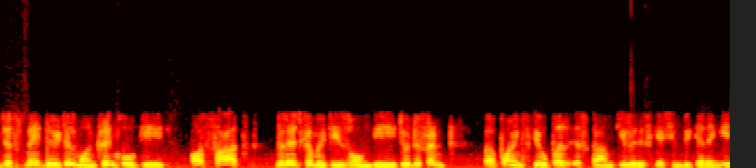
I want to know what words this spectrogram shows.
जिसमें डिजिटल मॉनिटरिंग होगी और साथ विलेज कमेटीज होंगी जो डिफरेंट पॉइंट्स के ऊपर इस काम की वेरिफिकेशन भी करेंगी।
